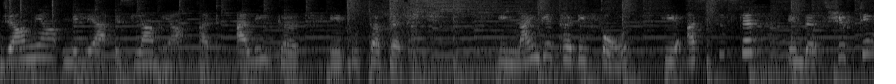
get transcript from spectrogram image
Jamia Millia Islamia at Aligarh in Uttar Pradesh. In 1934, he assisted in the shifting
